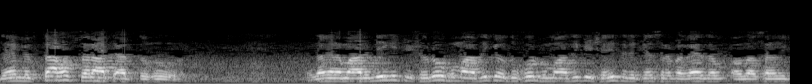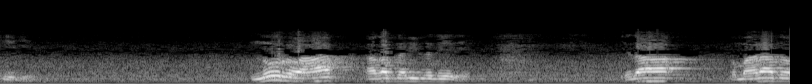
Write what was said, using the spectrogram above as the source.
دے مفتاح الصلاة التہور اگر معلومی کی چی شروع فماضی کے دخول فماضی کی شہید طریقے سے بغیر اوضا سن کی گی۔ نور روعات اگر دلیل دے دے۔ چدا مانا تو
